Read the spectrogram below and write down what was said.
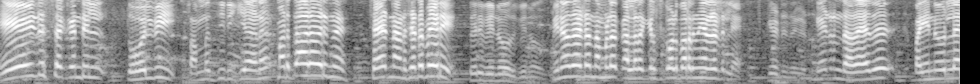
ഏഴ് സെക്കൻഡിൽ തോൽവി സമ്മതിച്ചിരിക്കുകയാണ്. അടുത്ത ആരാ വരുന്നത് ചേട്ടനാണ്. ചേട്ടൻ പേര്? പേര് വിനോദ് വിനോദ്. വിനോദേട്ടൻ നമ്മൾ കളറക്കൽ സ്കൂൾ പറഞ്ഞു കേട്ടിട്ടില്ലേ? കേട്ടിട്ട് കേട്ടു കേട്ടിട്ടുണ്ട്. അതായത് പയ്യന്നൂരിലെ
